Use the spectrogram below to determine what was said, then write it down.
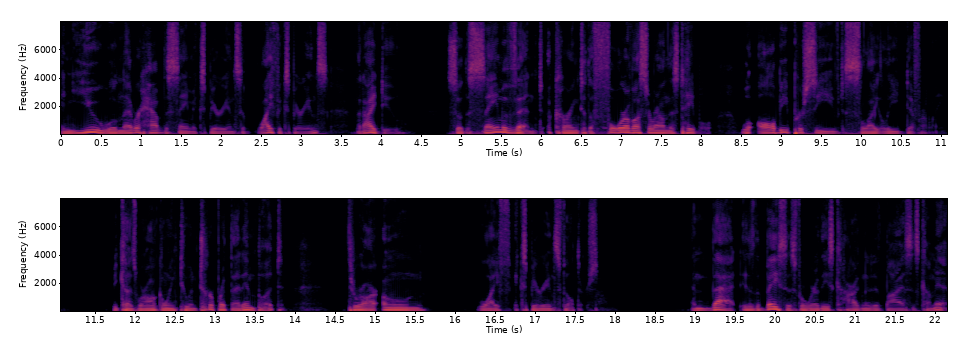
And you will never have the same experience of life experience that I do. So the same event occurring to the four of us around this table will all be perceived slightly differently because we're all going to interpret that input through our own life experience filters. And that is the basis for where these cognitive biases come in.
